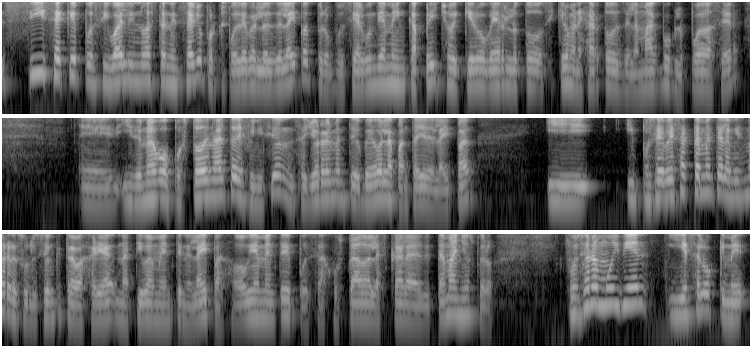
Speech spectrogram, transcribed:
Sí sé que pues igual no es tan necesario porque podría verlo desde el iPad, pero pues si algún día me encapricho y quiero verlo todo, si quiero manejar todo desde la MacBook, lo puedo hacer. Eh, y de nuevo, pues todo en alta definición. O sea, yo realmente veo la pantalla del iPad y, y pues se ve exactamente la misma resolución que trabajaría nativamente en el iPad. Obviamente, pues ajustado a la escala de tamaños, pero funciona muy bien y es algo que me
